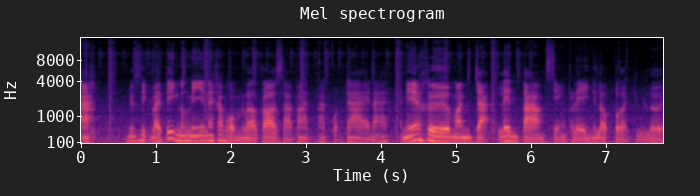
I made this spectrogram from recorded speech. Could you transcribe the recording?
อะ Music Lighting ตรงนี้นะครับผมเราก็สามารถพากดได้นะ อันนี้ก็คือมันจะเล่นตามเสียงเพลงที่เราเปิดอยู่เลย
